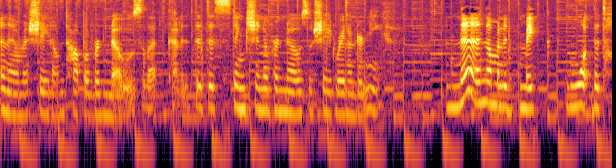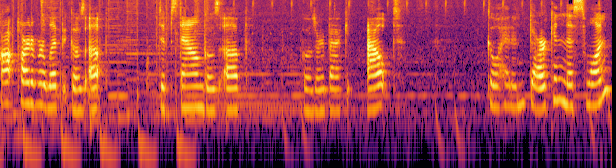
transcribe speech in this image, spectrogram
And then I'm gonna shade on top of her nose. So that's kind of the distinction of her nose, so shade right underneath. And then I'm gonna make what the top part of her lip, it goes up, dips down, goes up, goes right back out. Go ahead and darken this one.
